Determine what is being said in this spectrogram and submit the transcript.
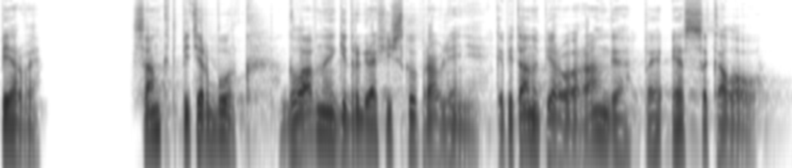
Первое. Санкт-Петербург. Главное гидрографическое управление. Капитану первого ранга П.С. Соколову.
